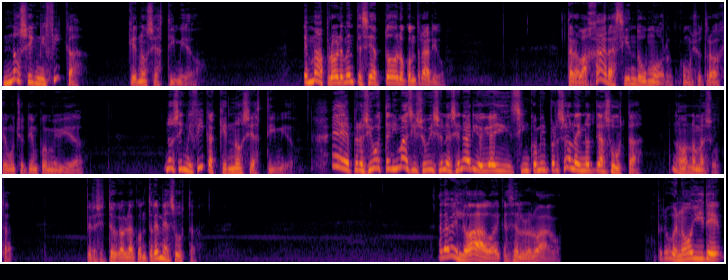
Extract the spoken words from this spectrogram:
no significa que no seas tímido. Es más, probablemente sea todo lo contrario. Trabajar haciendo humor, como yo trabajé mucho tiempo en mi vida, no significa que no seas tímido. Eh, pero si vos te animás y subís a un escenario y hay 5.000 personas y no te asusta. No, no me asusta. Pero si tengo que hablar con tres, me asusta. A la vez lo hago, hay que hacerlo, lo hago. Pero bueno, hoy iré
